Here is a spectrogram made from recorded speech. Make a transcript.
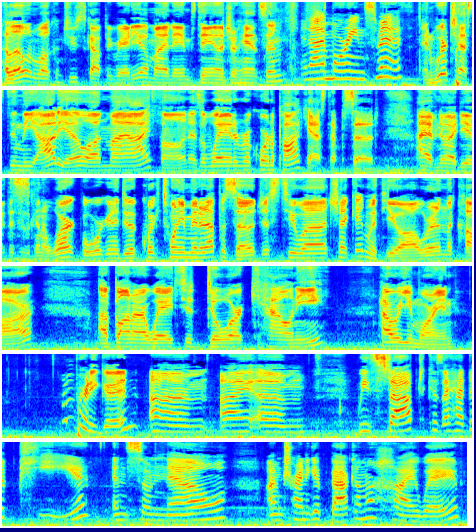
Hello and welcome to Scapi Radio. My name's Daniel Johansson, And I'm Maureen Smith. and we're testing the audio on my iPhone as a way to record a podcast episode. I have no idea if this is going to work, but we're going to do a quick 20 minute episode just to uh, check in with you all. We're in the car, up on our way to Door County. How are you, Maureen? I'm pretty good. Um, I um, we stopped because I had to pee, and so now I'm trying to get back on the highway.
